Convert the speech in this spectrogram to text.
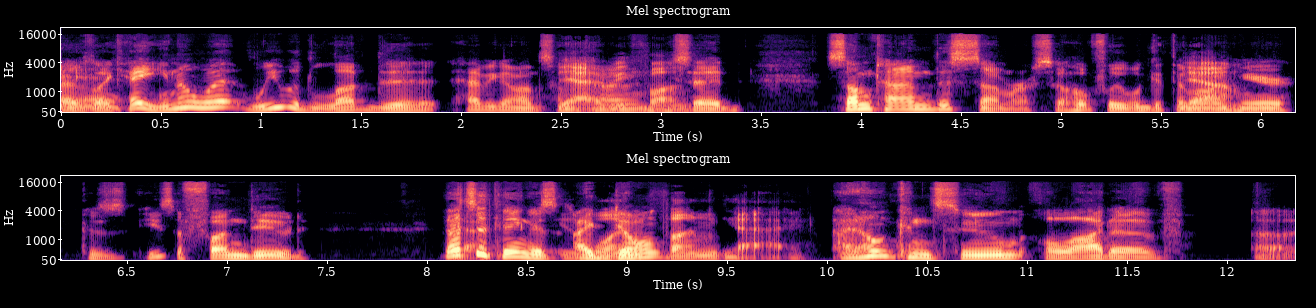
I was like, "Hey, you know what? We would love to have you on Yeah, sometime." it'd be He said, "Sometime this summer." So hopefully we'll get them Yeah. on here because he's a fun dude. That's Yeah, the thing is, He's I don't fun guy. I don't consume a lot of uh,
